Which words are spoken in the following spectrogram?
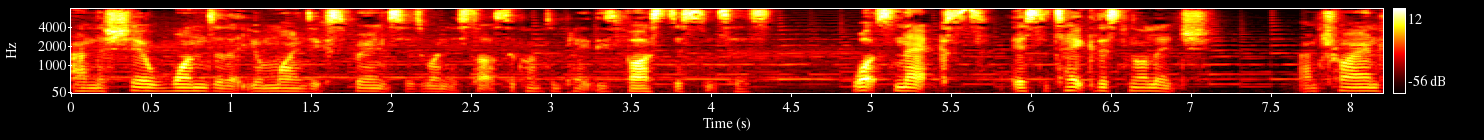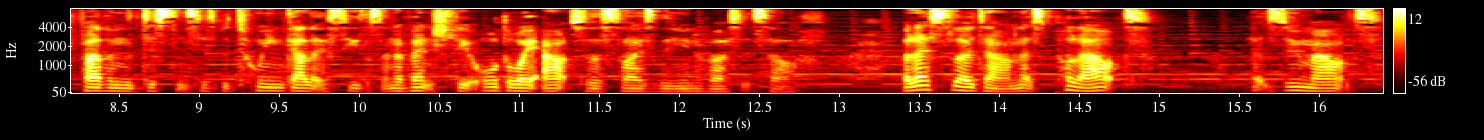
and the sheer wonder that your mind experiences when it starts to contemplate these vast distances. What's next is to take this knowledge and try and fathom the distances between galaxies and eventually all the way out to the size of the universe itself. But let's slow down, let's pull out, let's zoom out,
